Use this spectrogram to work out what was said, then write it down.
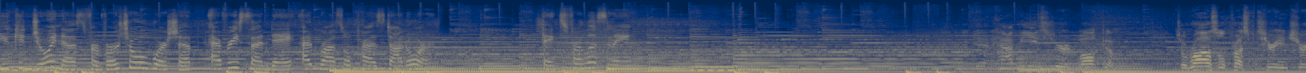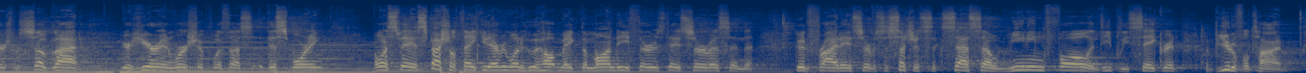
You can join us for virtual worship every Sunday at roswellpres.org. Thanks for listening. Happy Easter and welcome to Roswell Presbyterian Church. We're so glad you're here in worship with us this morning. I want to say a special thank you to everyone who helped make the Maundy Thursday service and the Good Friday service such a success, so meaningful and deeply sacred, a beautiful time. I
